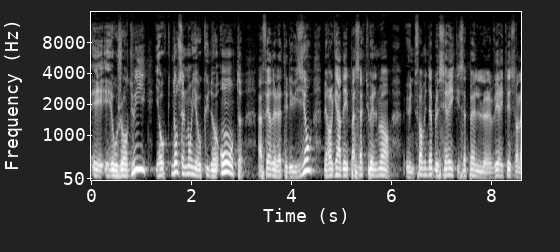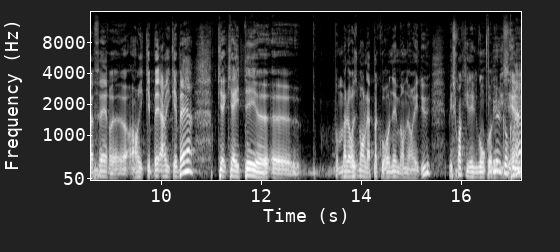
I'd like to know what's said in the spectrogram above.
Et, et aujourd'hui, non seulement il n'y a aucune honte à faire de la télévision, mais regardez, passe actuellement une formidable série qui s'appelle Vérité sur l'affaire euh, Harry Kébert, qui a, qui a été, euh, euh, malheureusement, on l'a pas couronné, mais on aurait dû, mais je crois qu'il a eu le Goncourt des lycéens.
